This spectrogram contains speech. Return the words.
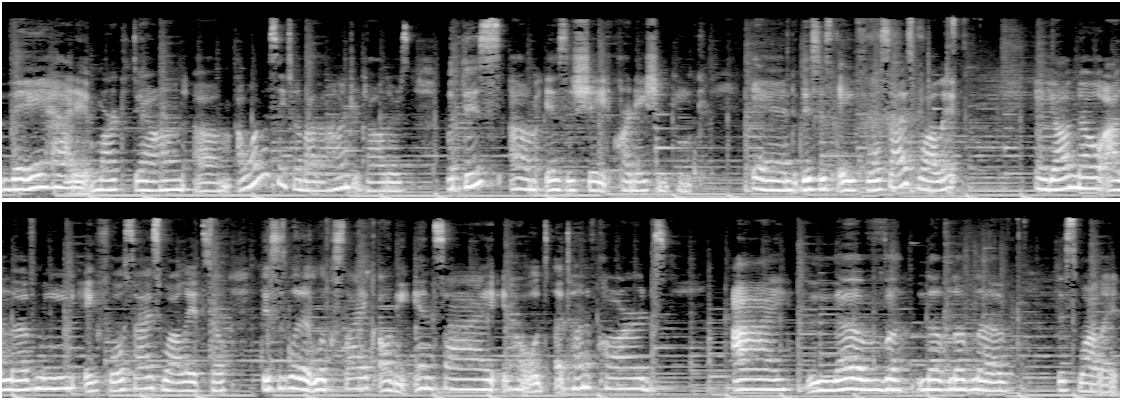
They had it marked down, um, I want to say to about a $100, but this um, is the shade Carnation Pink. And this is a full-size wallet. And y'all know I love me a full-size wallet. So this is what it looks like on the inside. It holds a ton of cards. I love, love, love, love this wallet.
